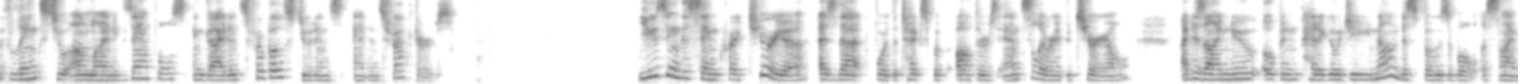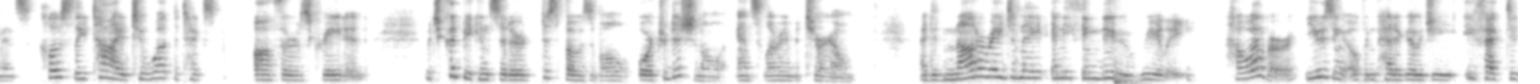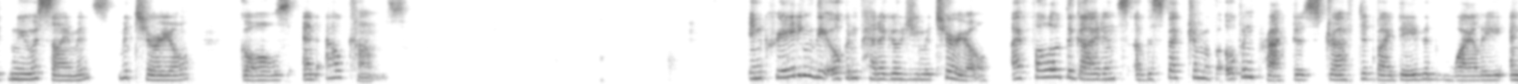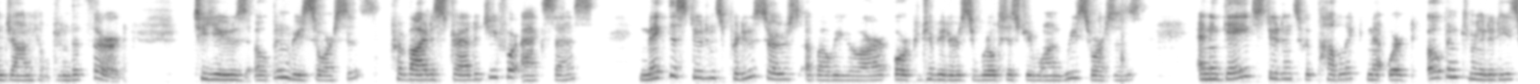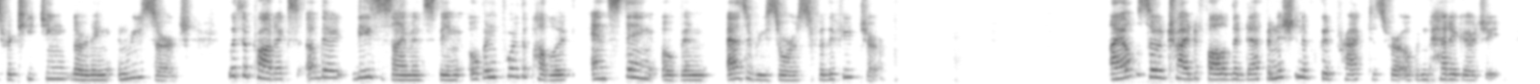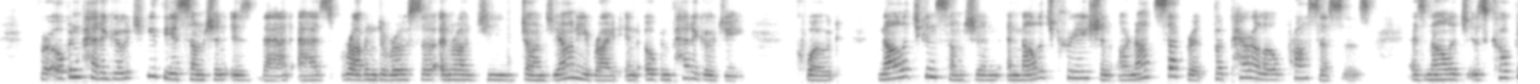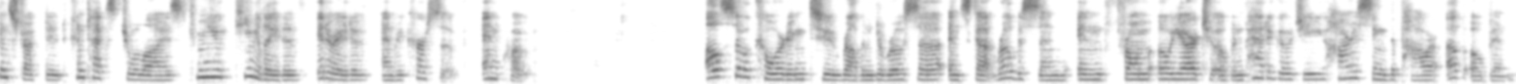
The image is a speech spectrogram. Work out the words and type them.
with links to online examples and guidance for both students and instructors. Using the same criteria as that for the textbook author's ancillary material, I designed new open pedagogy non-disposable assignments closely tied to what the text authors created, which could be considered disposable or traditional ancillary material. I did not originate anything new, really. However, using open pedagogy effected new assignments, material, goals, and outcomes. In creating the open pedagogy material, I followed the guidance of the spectrum of open practice drafted by David Wiley and John Hilton III to use open resources, provide a strategy for access, make the students producers of OER or contributors to World History One resources, and engage students with public networked open communities for teaching, learning, and research with the products of their, these assignments being open for the public and staying open as a resource for the future. I also tried to follow the definition of good practice for open pedagogy. For open pedagogy, the assumption is that as Robin DeRosa and Rajiv Jhangiani write in Open Pedagogy, quote, knowledge consumption and knowledge creation are not separate but parallel processes as knowledge is co-constructed, contextualized, cumulative, iterative, and recursive, end quote. Also, according to Robin DeRosa and Scott Robison in From OER to Open Pedagogy, Harnessing the Power of Open,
